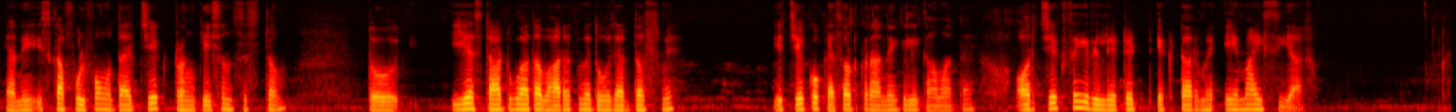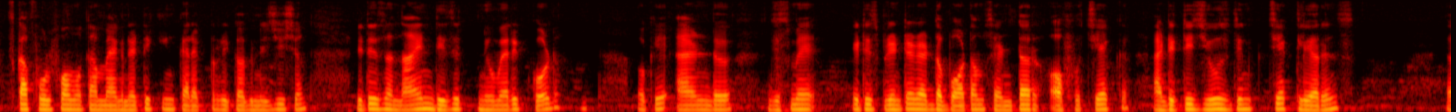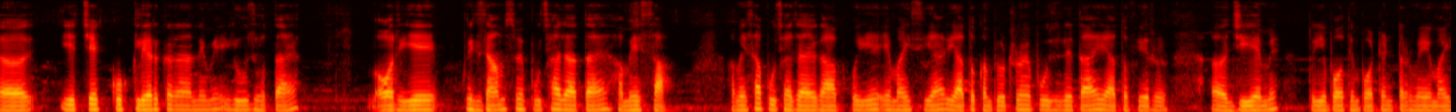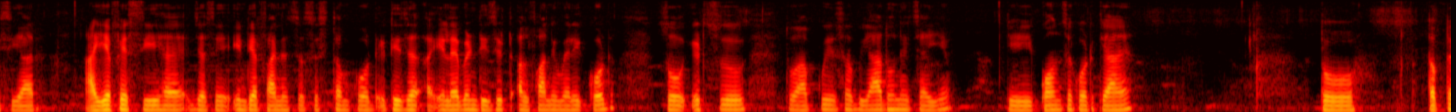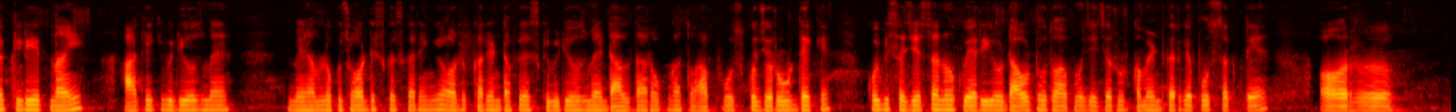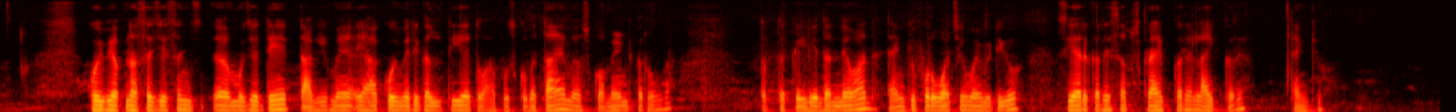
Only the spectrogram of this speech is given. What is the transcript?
यानी इसका फुल फॉर्म होता है चेक ट्रंकेशन सिस्टम तो ये स्टार्ट हुआ था भारत में 2010 में। ये चेक को कैश आउट कराने के लिए काम आता है? और चेक से ही रिलेटेड एक टर्म है एम आई सी आर इसका फुल फॉर्म होता है magnetic in character recognition it is a nine digit numeric code okay and जिसमें it is printed at the bottom centre of cheque and it is use in cheque uh, ये check को clear कराने में use होता है। और ये exams में पूछा जाता है हमेशा। हमेशा पूछा जाएगा आपको ये आर या तो कंप्यूटर में पूछ देता है या तो फिर जी ए में। तो ये बहुत इंपॉर्टेंट टर्म है एम आई है, जैसे Indian financial system code it is eleven digit alphanumeric code so it's तो आपको ये सब याद होने चाहिए कि कौन से कोड क्या है। तो तब तक के लिए इतना ही। आगे की वीडियोज़ में में हम लोग कुछ और डिस्कस करेंगे और करंट अफेयर्स के वीडियोस में डालता रहूँगा तो आप उसको ज़रूर देखें। कोई भी सजेशन हो क्वेरी हो डाउट हो तो आप मुझे ज़रूर कमेंट करके पूछ सकते हैं। और कोई भी अपना सजेशन मुझे दें ताकि मैं यहाँ कोई मेरी गलती है तो आप उसको बताएँ, मैं उसको कमेंट करूँगा। तब तक के लिए धन्यवाद। Thank you for watching my video share करें सब्सक्राइब करें लाइक करें। Thank you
